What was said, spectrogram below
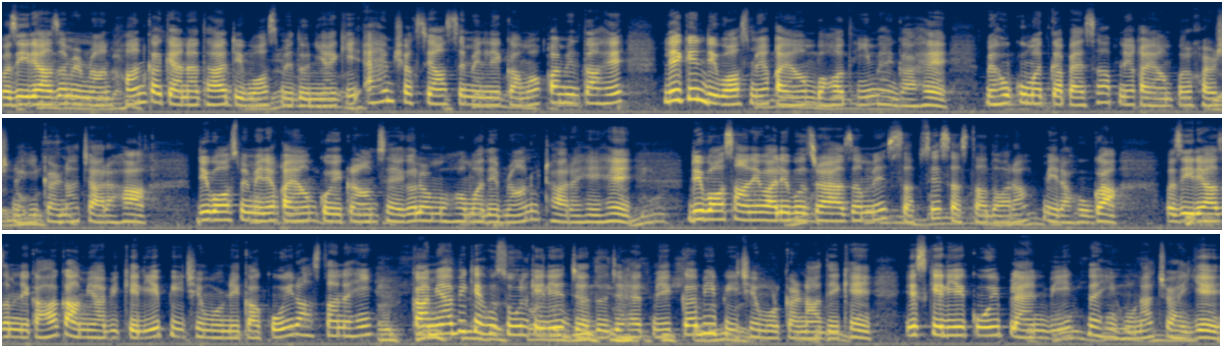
وزیر اعظم عمران خان کا کہنا تھا ڈیوارس میں دنیا کی اہم شخصیات سے ملنے کا موقع ملتا ہے، لیکن ڈیوارس میں قیام بہت ہی مہنگا ہے۔ میں حکومت کا پیسہ اپنے قیام پر خرچ نہیں کرنا چاہ رہا۔ ڈیوارس میں میرے قیام کو اکرام، سہگل اور محمد عمران اٹھا رہے ہیں۔ ڈیوارس آنے والے وزراء اعظم میں سب سے سستا دورہ میرا ہوگا۔ وزیر اعظم نے کہا، کامیابی کے لیے پیچھے مڑنے کا کوئی راستہ نہیں۔ کامیابی کے حصول کے لیے جد و جہد میں کبھی پیچھے مڑ کر نہ دیکھیں۔ اس کے لیے کوئی پلان بھی نہیں ہونا چاہیے۔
